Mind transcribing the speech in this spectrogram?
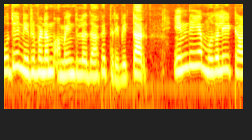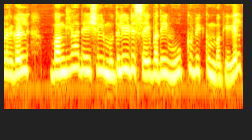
புதிய நிறுவனம் அமைந்துள்ளதாக தெரிவித்தார். இந்திய முதலீட்டாளர்கள் பங்களாதேஷில் முதலீடு செய்வதை ஊக்குவிக்கும் வகையில்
